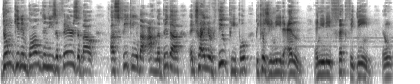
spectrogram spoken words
don't get involved in these affairs about us speaking about Ahl Bidah and trying to refute people because you need ilm and you need fiqh fi deen. And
